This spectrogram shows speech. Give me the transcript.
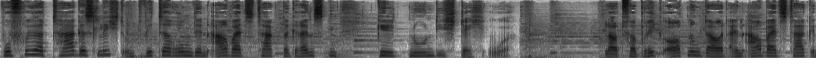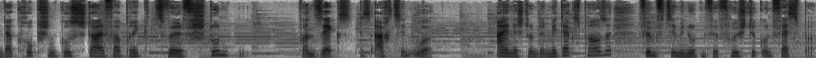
Wo früher Tageslicht und Witterung den Arbeitstag begrenzten, gilt nun die Stechuhr. Laut Fabrikordnung dauert ein Arbeitstag in der Kruppschen Gussstahlfabrik zwölf Stunden, von 6 bis 18 Uhr. Eine Stunde Mittagspause, 15 Minuten für Frühstück und Vesper.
